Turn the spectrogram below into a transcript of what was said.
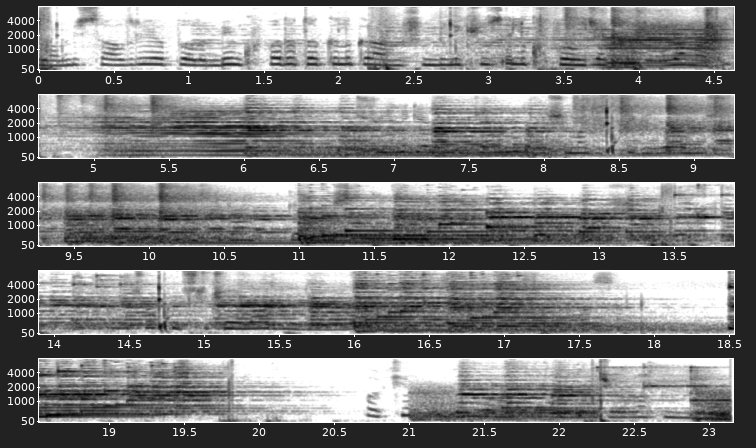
Tamam bir saldırı yapalım. 1000 kupada takılı kalmışım. 1250 kupa olacak da olamadım. Şu yeni gelen güncelleme de hoşuma gitti. Güzelmiş. Bakayım. acaba? Hmm.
